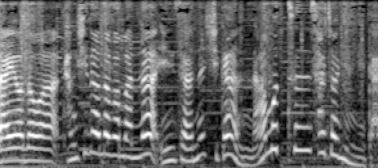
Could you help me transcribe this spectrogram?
나의 언어와 당신 언어가 만나 인사하는 시간 아무튼 사전입니다.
